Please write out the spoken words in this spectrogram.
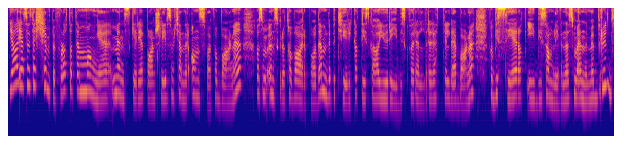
Ja, jeg syns det er kjempeflott at det er mange mennesker i et barns liv som kjenner ansvar for barnet, og som ønsker å ta vare på det, men det betyr ikke at de skal ha juridisk foreldrerett til det barnet. For vi ser at i de samlivene som ender med brudd,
